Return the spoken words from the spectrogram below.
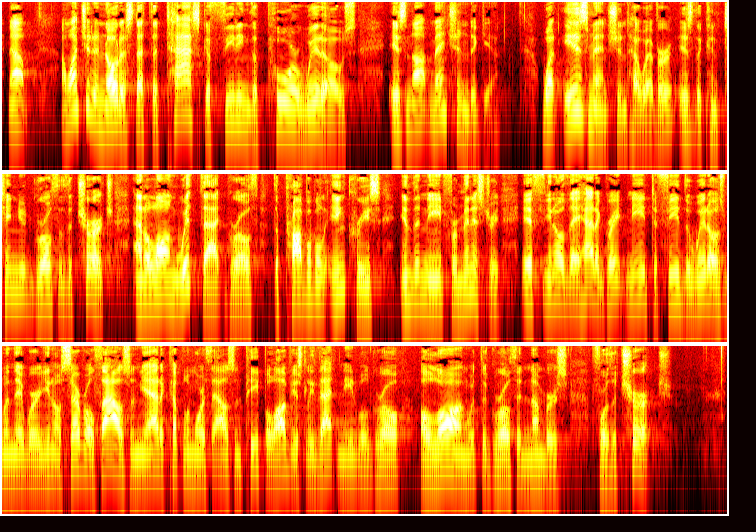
Now, I want you to notice that the task of feeding the poor widows is not mentioned again. What is mentioned, however, is the continued growth of the church, and along with that growth, the probable increase in the need for ministry. If you know, they had a great need to feed the widows when they were you know, several thousand, you add a couple of more thousand people, obviously that need will grow along with the growth in numbers for the church.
